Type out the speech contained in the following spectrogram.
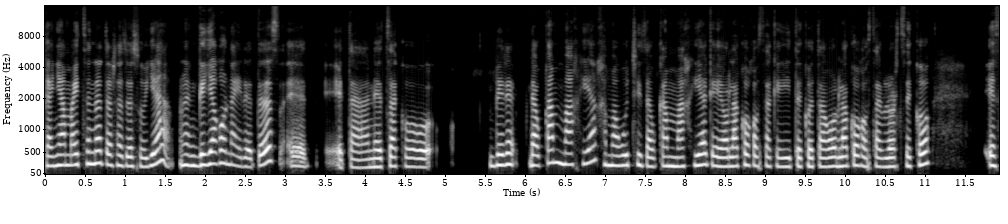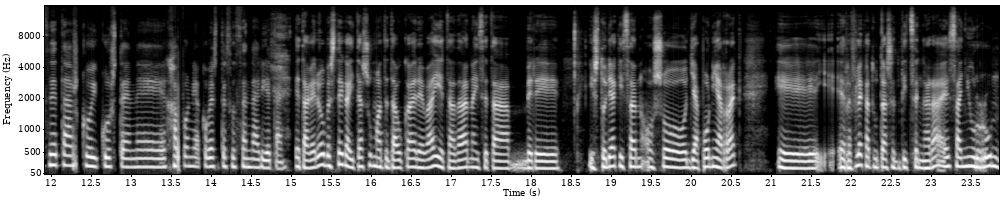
gaina maitzen da esatezu, ja, gehiago nahi dut, ez? Et, eta netzako bere daukan magia, jama gutxi daukan magia, e, olako gauzak egiteko eta olako gauzak lortzeko, ez eta asko ikusten e, Japoniako beste zuzendarietan. Eta gero beste gaitasun bat dauka ere bai, eta da naiz eta bere historiak izan oso japoniarrak e, erreflekatuta sentitzen gara, ez hain urrun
